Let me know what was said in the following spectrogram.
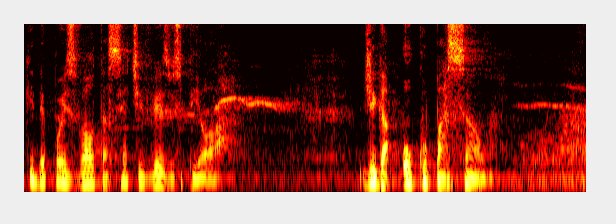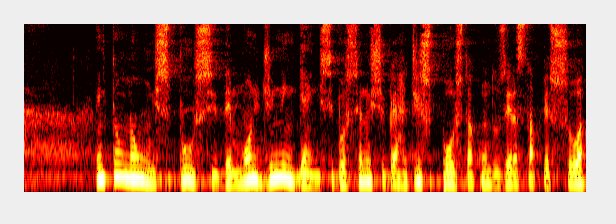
que depois volta sete vezes pior. Diga ocupação. Então não expulse demônio de ninguém se você não estiver disposto a conduzir esta pessoa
